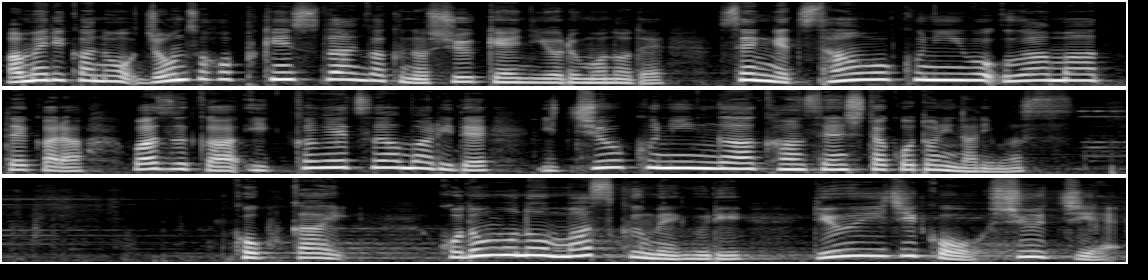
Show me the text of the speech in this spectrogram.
アメリカのジョンズ・ホプキンス大学の集計によるもので先月3億人を上回ってからわずか1ヶ月余りで1億人が感染したことになります。国会子どものマスクめぐり留意事項周知へ。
